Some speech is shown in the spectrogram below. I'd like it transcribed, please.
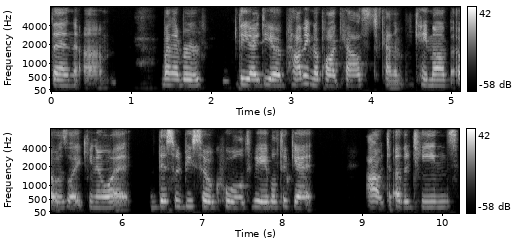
then um, whenever the idea of having a podcast kind of came up, I was like, you know what? This would be so cool to be able to get out to other teens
